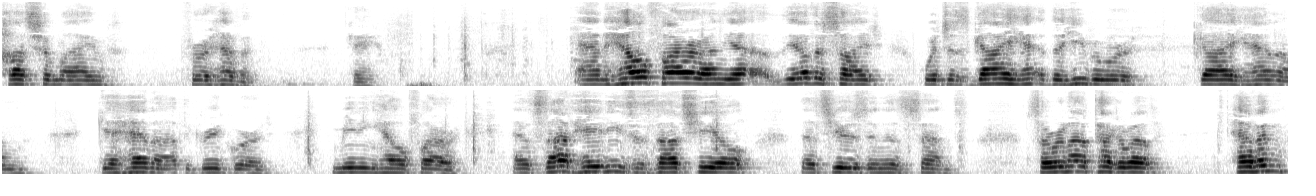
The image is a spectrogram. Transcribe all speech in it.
Hashemayim for heaven. Okay. And hellfire on the, the other side, which is Guy, the Hebrew word Guy Hanam, Gehenna, the Greek word, meaning hellfire. And it's not Hades, it's not Sheol that's used in this sense. So we're not talking about heaven,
